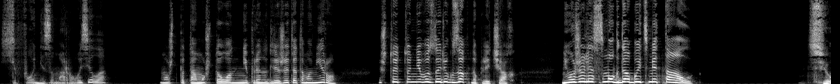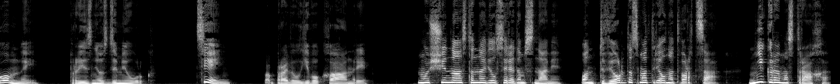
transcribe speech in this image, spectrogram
Его не заморозило? Может, потому что он не принадлежит этому миру? И что это у него за рюкзак на плечах? Неужели смог добыть металл? «Темный», — произнес Демиург. «Тень», — поправил его Каанри. Мужчина остановился рядом с нами. Он твердо смотрел на Творца. Ни грамма страха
